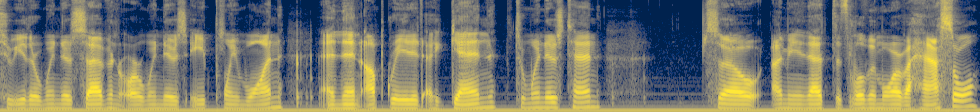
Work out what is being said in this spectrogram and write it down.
to either Windows 7 or Windows 8.1 and then upgrade it again to Windows 10 so, I mean, that, that's a little bit more of a hassle.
